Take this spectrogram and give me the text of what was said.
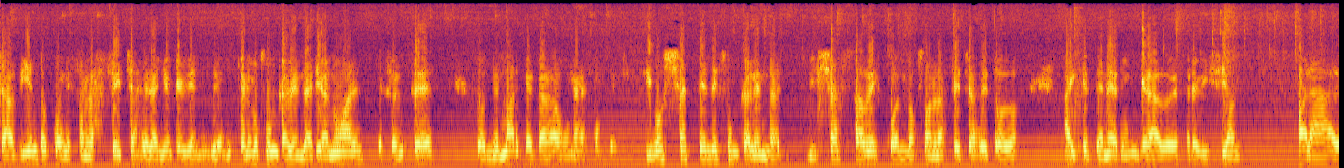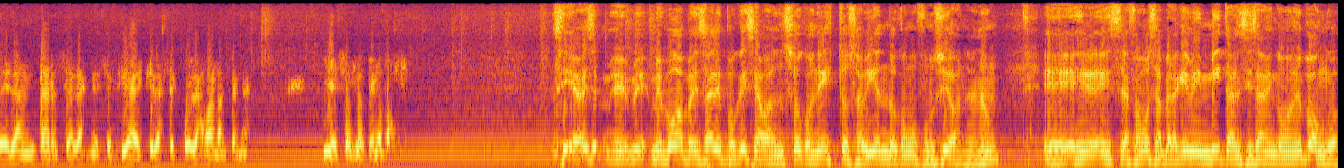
sabiendo cuáles son las fechas del año que viene. tenemos un calendario anual, que es el CED, donde marca cada una de esas fechas. Si vos ya tenés un calendario y ya sabes cuándo son las fechas de todo, hay que tener un grado de previsión para adelantarse a las necesidades que las escuelas van a tener. Y eso es lo que no pasa. Sí, a veces me, pongo a pensar de por qué se avanzó con esto sabiendo cómo funciona, ¿no? Eh, es, la famosa ¿para qué me invitan si saben cómo me pongo?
